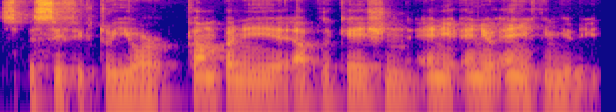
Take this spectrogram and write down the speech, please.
specific to your company, application, any, any anything you need.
